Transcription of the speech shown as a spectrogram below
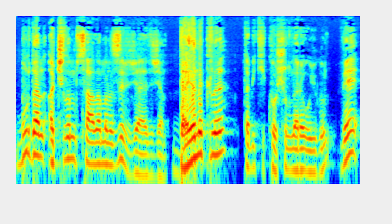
buradan açılım sağlamanızı rica edeceğim. Dayanıklı, tabii ki koşullara uygun ve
